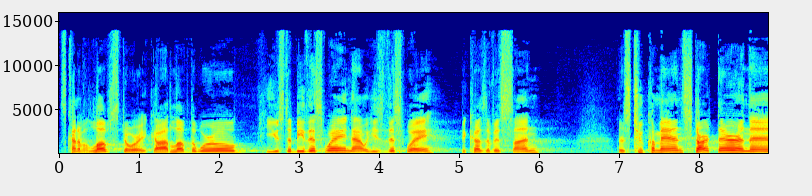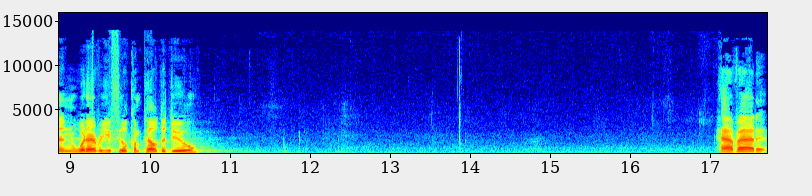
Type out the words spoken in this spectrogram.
It's kind of a love story. God loved the world. He used to be this way, now he's this way because of his Son. There's two commands start there, and then whatever you feel compelled to do. Have at it.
